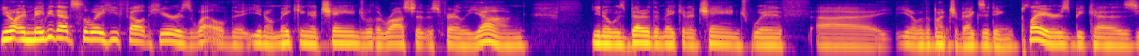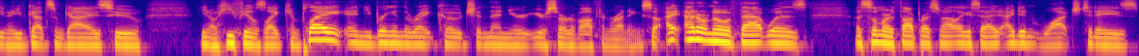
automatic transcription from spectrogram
You know, and maybe that's the way he felt here as well. That you know, making a change with a roster that was fairly young, you know, was better than making a change with uh, you know, with a bunch of exiting players because you know you've got some guys who you know he feels like can play and you bring in the right coach and then you're you're sort of off and running. So i i don't know if that was a similar thought process or not. Like i said I, I didn't watch today's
